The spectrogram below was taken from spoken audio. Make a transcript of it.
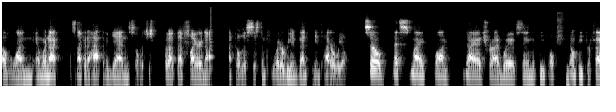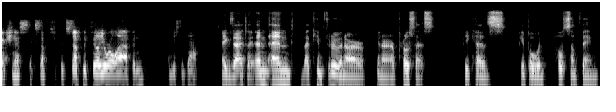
of one, and we're not. It's not going to happen again. So let's just put out that fire, not build a system for it, or reinvent the entire wheel. So that's my long diatribe way of saying to people: hmm. don't be perfectionists. Accept accept that failure will happen, and just adapt. Exactly, and and that came through in our in our process because people would post something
